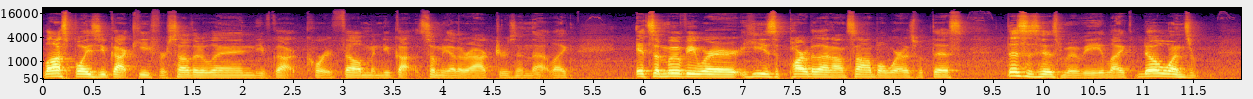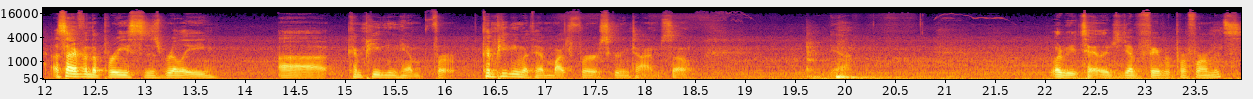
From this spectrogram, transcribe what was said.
Lost Boys, you've got Kiefer Sutherland, you've got Corey Feldman, you've got so many other actors in that. Like, it's a movie where he's a part of that ensemble. Whereas with this, this is his movie. Like, no one's aside from the priest is really uh, competing him for competing with him much for screen time. So, yeah. What about you, Taylor? Did you have a favorite performance?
